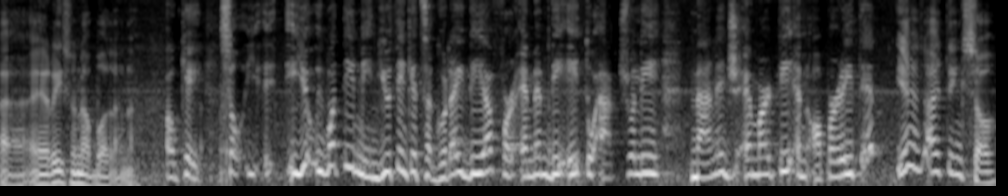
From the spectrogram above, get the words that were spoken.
uh, a reasonable. Ano. okay, so you, what do you mean? You think it's a good idea for MMDA to actually manage MRT and operate it? Yes, I think so.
